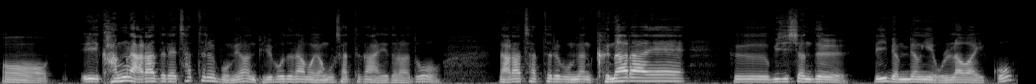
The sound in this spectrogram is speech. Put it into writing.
어이 각 나라들의 차트를 보면 빌보드나 뭐 영국 차트가 아니더라도 나라 차트를 보면 그 나라의 그 뮤지션들 몇 명이 올라와 있고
